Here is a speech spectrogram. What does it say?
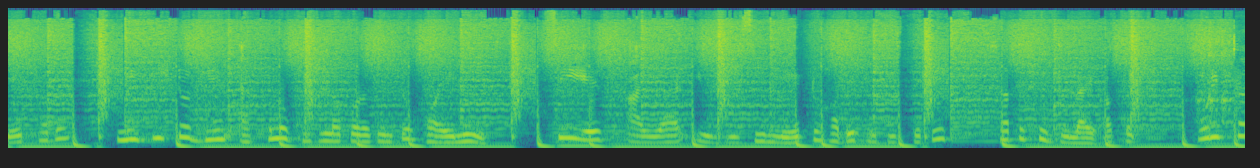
নেট হবে। নির্দিষ্ট দিন এখনও ঘোষণা করা কিন্তু হয়নি। সিএসআইআর ইউজিসি নেট হবে পঁচিশ থেকে সাতাশে জুলাই, অর্থাৎ পরীক্ষা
